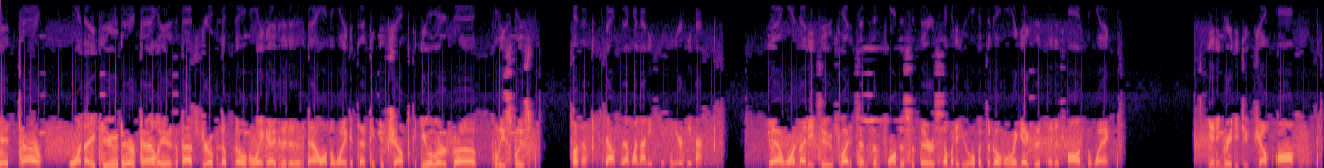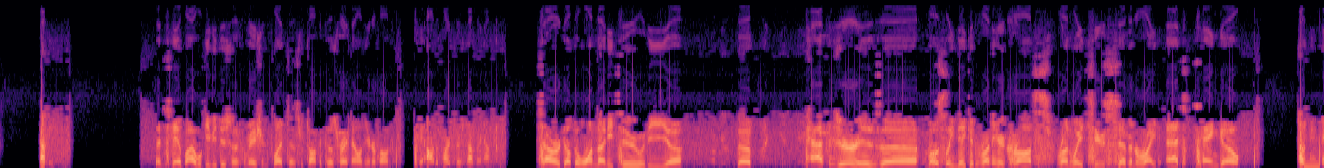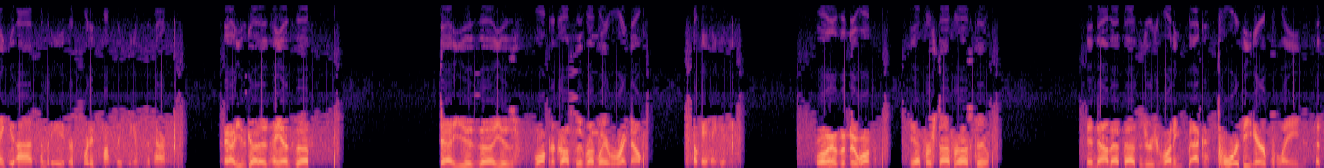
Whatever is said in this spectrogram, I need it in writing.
Okay, Tower 192, there apparently is a passenger opened up an overwing exit and is now on the wing attempting to jump. Can you alert uh, police, please? Bozo. Delta 192, can you repeat that? Yeah, 192. Flight attendants informed us that there is somebody who opened an overwing exit and is on the wing. Getting ready to jump off. Copy. And stand by, we'll give you additional information. Flight attendants are talking to us right now on the interphone. Okay, all departures are stopped right now. Tower Delta 192, the, uh, the passenger is uh, mostly naked running across runway 27 right at Tango. Okay, thank you. Uh, somebody reported possibly seeing him from the tower. Yeah, he's got his hands up. Yeah, he is, uh, he is walking across the runway right now. Okay, thank you. Well, there's a new one. Yeah, first time for us too. And now that passenger is running back toward the airplane at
